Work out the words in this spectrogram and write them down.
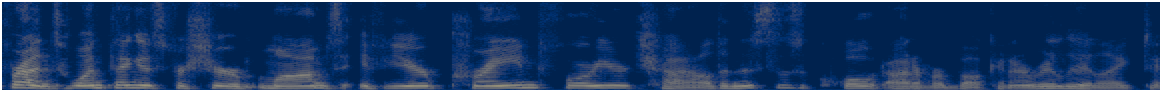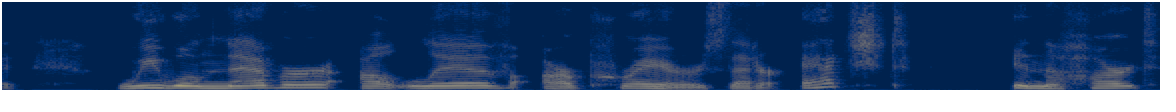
friends, one thing is for sure, moms, if you're praying for your child, and this is a quote out of her book, and I really liked it we will never outlive our prayers that are etched in the heart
